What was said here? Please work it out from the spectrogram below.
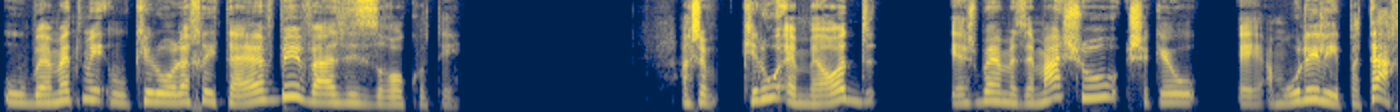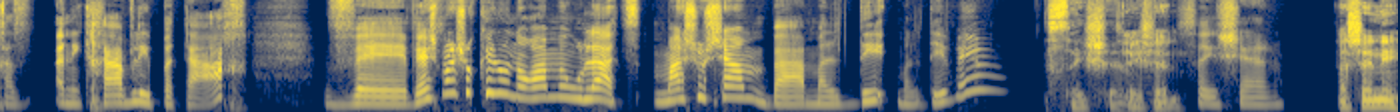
הוא באמת, הוא כאילו הולך להתאהב בי, ואז לזרוק אותי. עכשיו, כאילו, הם מאוד, יש בהם איזה משהו שכאילו, אה, אמרו לי להיפתח, אז אני חייב להיפתח, ו... ויש משהו כאילו נורא מאולץ, משהו שם במלדיבים? מלדיבים? סיישל. סיישל. סיישל. השני,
